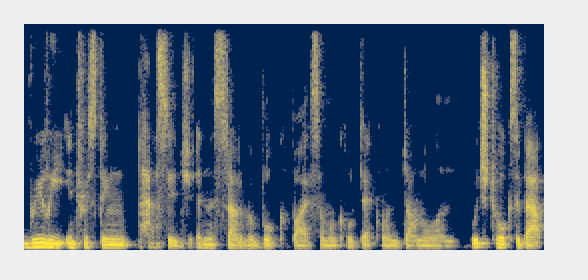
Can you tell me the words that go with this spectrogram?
really interesting passage in the start of a book by someone called Declan Donnellan, which talks about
